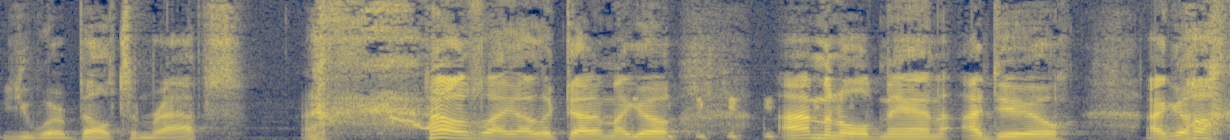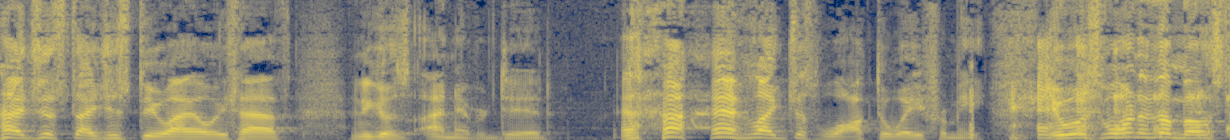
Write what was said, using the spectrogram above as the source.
"You wear belts and wraps." I was like, I looked at him. I go, I'm an old man. I do. I go, I just, I just do. I always have. And he goes, I never did. and like just walked away from me. It was one of the most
